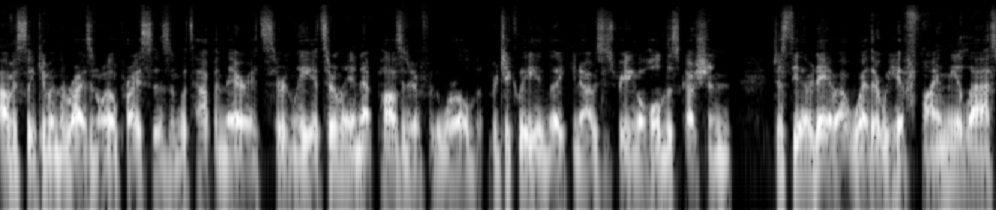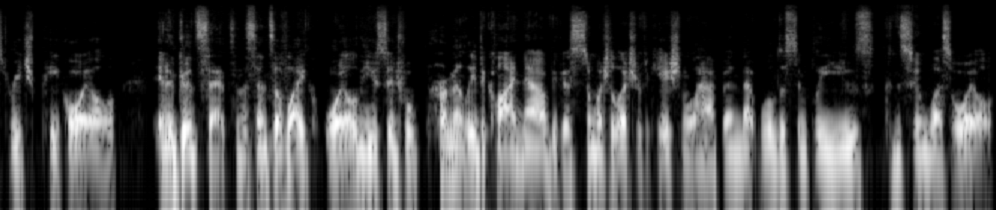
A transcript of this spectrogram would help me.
obviously, given the rise in oil prices and what's happened there, it's certainly it's certainly a net positive for the world. Particularly, like, you know, I was just reading a whole discussion just the other day about whether we have finally at last reached peak oil in a good sense, in the sense of like oil usage will permanently decline now because so much electrification will happen that we'll just simply use consume less oil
